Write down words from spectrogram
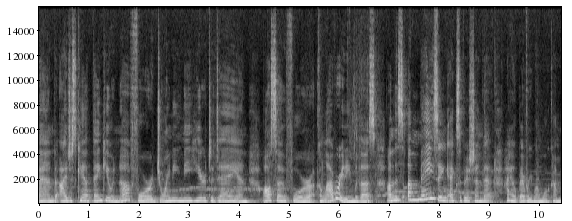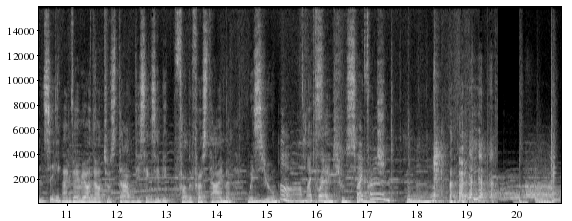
And I just can't thank you enough for joining me here today and also for collaborating with us on this amazing exhibition that I hope everyone will come and see. I'm very honored to start this exhibit for the first time with you. Oh, my friend. Thank you so my much. friend. Mm.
